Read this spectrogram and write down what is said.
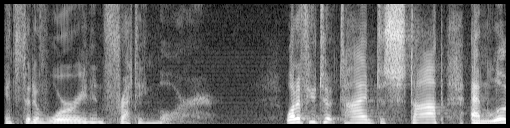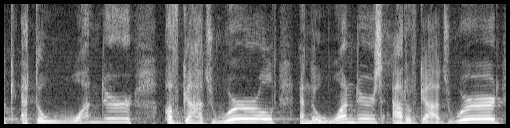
instead of worrying and fretting more? What if you took time to stop and look at the wonder of God's world and the wonders out of God's word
